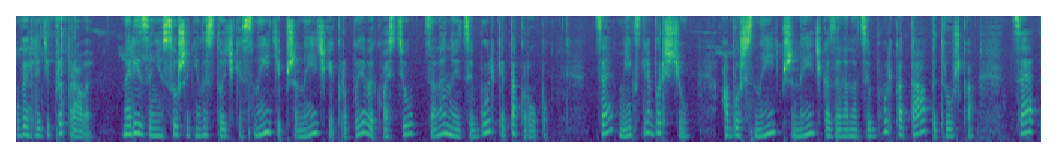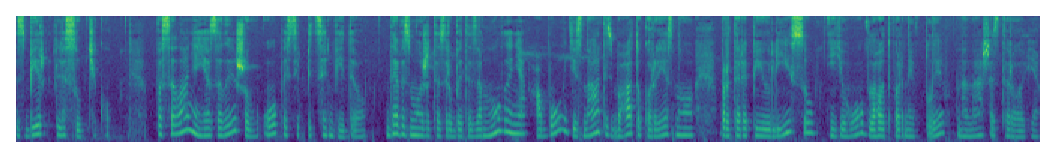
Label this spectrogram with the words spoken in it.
у вигляді приправи. Нарізані сушені листочки сниті, пшенички, кропиви, квастю, зеленої цибульки та кропу. Це мікс для борщу. Або ж снить, пшеничка, зелена цибулька та петрушка. Це збір для супчику. Посилання я залишу в описі під цим відео, де ви зможете зробити замовлення або дізнатись багато корисного про терапію лісу і його благотворний вплив на наше здоров'я.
